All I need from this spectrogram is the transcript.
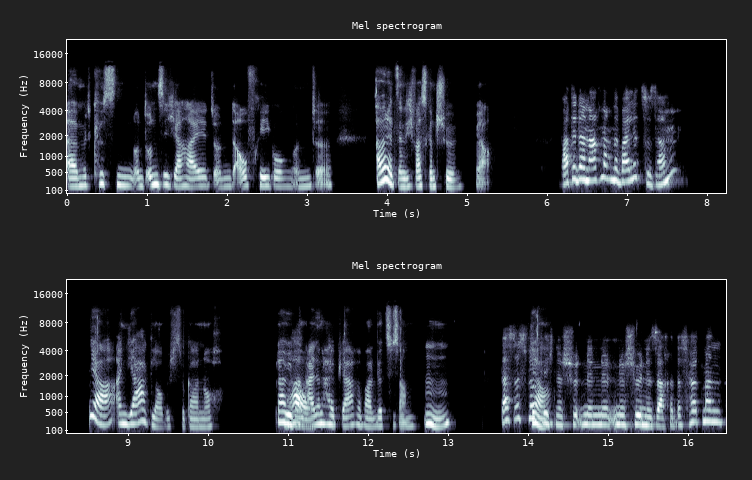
äh, mit Küssen und Unsicherheit und Aufregung. Und äh, aber letztendlich war es ganz schön, ja. Wart ihr danach noch eine Weile zusammen? Ja, ein Jahr, glaube ich, sogar noch. Ja, wir wow. waren eineinhalb Jahre waren wir zusammen. Mhm. Das ist wirklich ja. eine, eine, eine, schöne Sache. Das hört man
